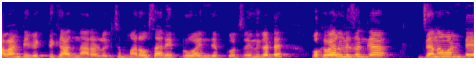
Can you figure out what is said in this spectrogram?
అలాంటి వ్యక్తి కాదు నారా లోకేష్. మరోసారి ప్రూవ్ అయింది చెప్పుకోవచ్చు. ఎందుకంటే ఒకవేళ నిజంగా జనం అంటే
